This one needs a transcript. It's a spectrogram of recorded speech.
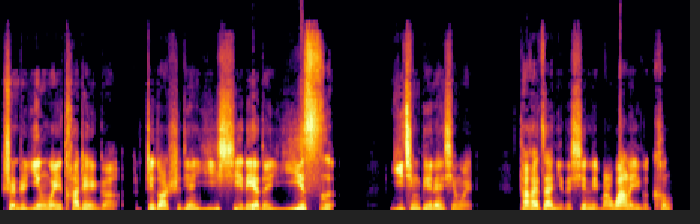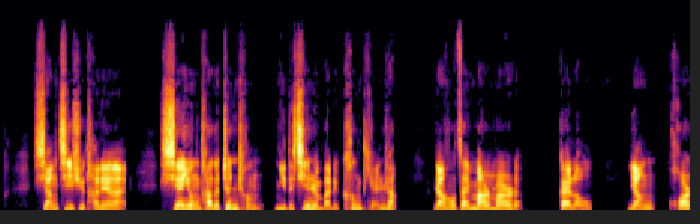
甚至因为他这个这段时间一系列的疑似移情别恋行为。他还在你的心里边挖了一个坑，想继续谈恋爱，先用他的真诚、你的信任把这坑填上，然后再慢慢的盖楼、养花、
